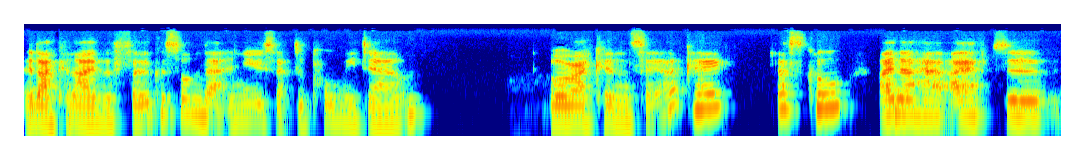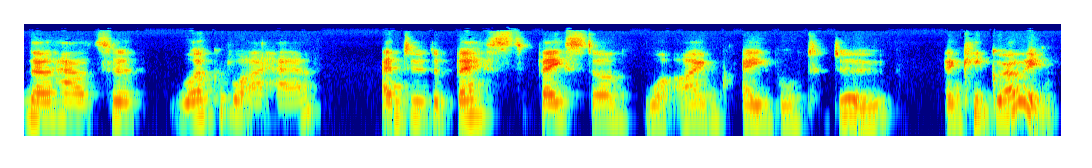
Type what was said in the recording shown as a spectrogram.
And I can either focus on that and use that to pull me down, or I can say, okay, that's cool. I know how I have to know how to work with what I have and do the best based on what I'm able to do and keep growing.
